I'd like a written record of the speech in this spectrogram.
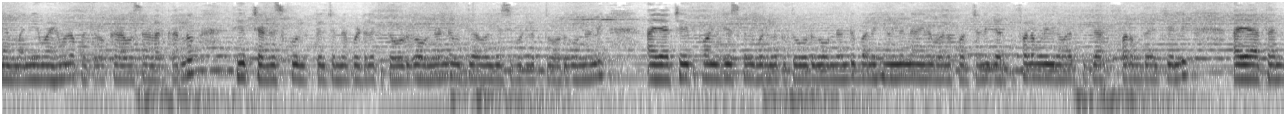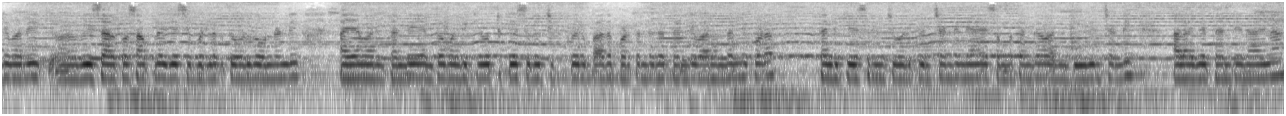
నేను నీ మహిమలో ప్రతి ఒక్కరి అవసరాల అక్కర్లు తీర్చండి. స్కూల్కి వెళ్తున్న బిడ్డలకు తోడుగా ఉండండి ఉద్యోగం చేసే బిడ్డలకు తోడుగా ఉండండి. ఆయా చేతి పనులు చేసుకునే బిడ్డలకు తోడుగా ఉండండి. బలహీనలను ఆయన బలపరచండి. గర్భఫలం లేని వారికి గర్భఫలం దయచేయండి. అయ్యా తండ్రి మరి వీసా వీసాల కోసం అప్లై చేసే బిడ్డలకు తోడుగా ఉండండి. అయ్యా మరి తండ్రి ఎంతోమంది క్యూర్ట్ కోర్టు కేసులు చిక్కుకొని బాధపడుతుండగా తండ్రి వారందరినీ కూడా తండ్రి కేసు నుంచి విడిపించండి న్యాయసమ్మతంగా వారిని దీవించండి. అలాగే తండ్రి నాయన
